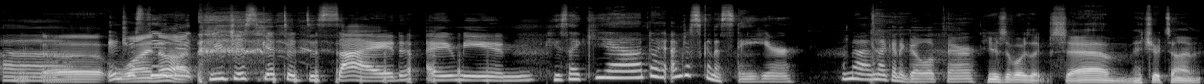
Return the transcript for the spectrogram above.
Uh, Interesting why not? that you just get to decide. I mean, he's like, yeah, I'm just gonna stay here. I'm not. I'm not gonna go up there. Here's the voice like, Sam, it's your time.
